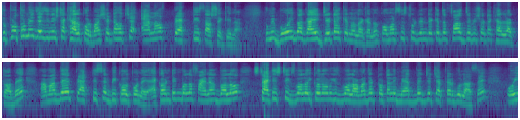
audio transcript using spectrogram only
তো প্রথমে যে জিনিসটা খেয়াল করবা, সেটা হচ্ছে অ্যানাফ প্র্যাকটিস আসে কিনা। তুমি বই বা গাইড যেটাই কেন না কেন কমার্স স্টুডেন্টের ক্ষেত্রে ফার্স্ট যে বিষয়টা খেয়াল রাখতে হবে, আমাদের প্র্যাকটিসের বিকল্প নেই। অ্যাকাউন্টিং বলো ফাইন্যান্স বলো স্ট্যাটিস্টিক্স বলো ইকোনমিক্স বলো, আমাদের টোটালি ম্যাথ বেস যে চ্যাপ্টারগুলো আছে, ওই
